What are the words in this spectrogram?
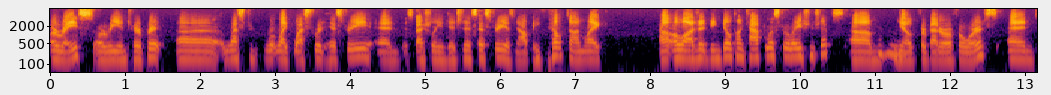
erase or reinterpret uh, west like westward history and especially indigenous history is not being built on like uh, a lot of it being built on capitalist relationships um, Mhm. you know for better or for worse and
